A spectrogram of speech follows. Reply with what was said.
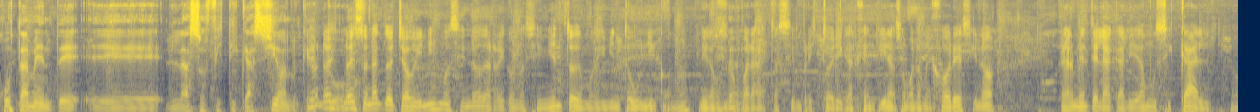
justamente, eh, la sofisticación que No, no es, tuvo. no es un acto de chauvinismo, sino de reconocimiento de movimiento único, ¿no? Digamos, no Sí. para esta siempre histórica Argentina somos los mejores, sino realmente la calidad musical, ¿no?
